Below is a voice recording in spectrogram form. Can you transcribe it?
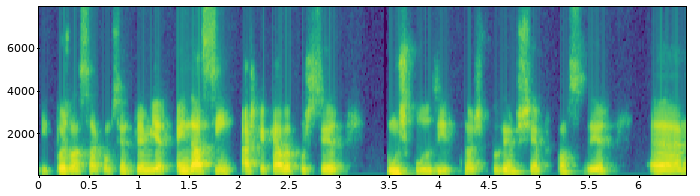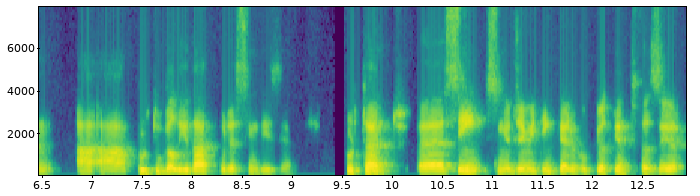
e depois lançar como sendo Premier, ainda assim, acho que acaba por ser um exclusivo que nós podemos sempre conceder um, à, à, Portugalidade, por assim dizer. Portanto, uh, sim, Sr. Jamie Tinker, o que eu tento fazer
